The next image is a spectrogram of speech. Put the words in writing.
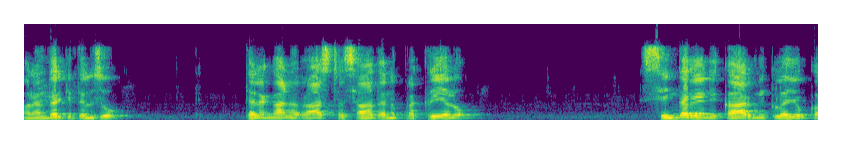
మనందరికీ తెలుసు తెలంగాణ రాష్ట్ర సాధన ప్రక్రియలో సింగరేణి కార్మికుల యొక్క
